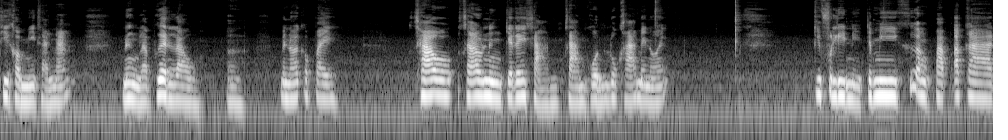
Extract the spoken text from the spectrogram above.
ที่เขามีฐานะหนึ่งละเพื่อนเรา เออแม่น้อยก็ไป เช้าเช้าหนึ่งจะได้สามสามคนลูกค้าไม่น้อย กิฟฟลินนี่จะมีเครื่องปรับอากาศ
